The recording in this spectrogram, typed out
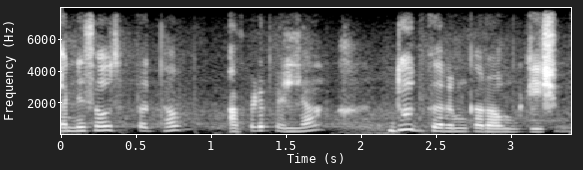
અને સૌ પ્રથમ આપણે પહેલાં દૂધ ગરમ કરવા મૂકીશું.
